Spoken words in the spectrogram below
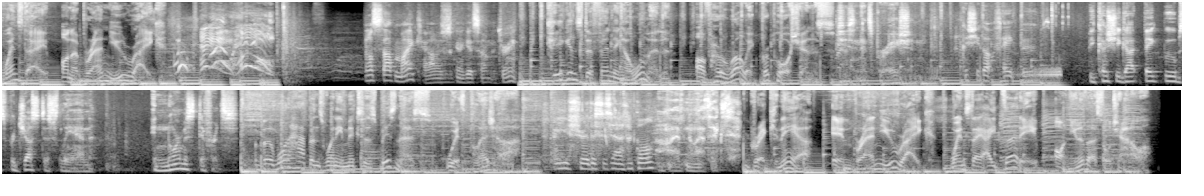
Wednesday on a brand new rake. Hey! Don't stop my count. I'm just gonna get something to drink. Keegan's defending a woman of heroic proportions. She's an inspiration. Because she got fake boobs. Because she got fake boobs for justice, Leanne. Enormous difference. But what happens when he mixes business with pleasure? Are you sure this is ethical? Oh, I have no ethics. Greg Kinnear in Brand New Rake. Wednesday 8.30 on Universal Channel.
